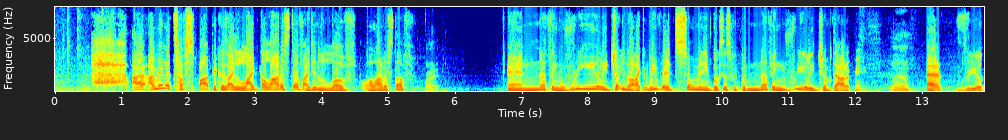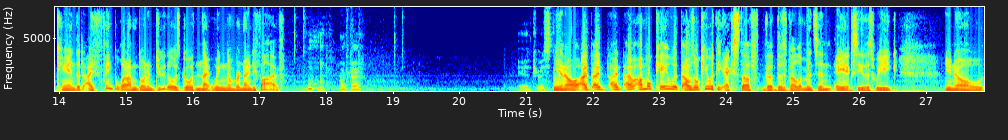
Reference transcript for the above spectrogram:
I, I'm in a tough spot because I liked a lot of stuff. I didn't love a lot of stuff. right? And nothing really ju- you know like we read so many books this week but nothing really jumped out at me Well, as real candidate i think what i'm going to do though is go with nightwing number 95 hmm, okay. Interesting. you know I, I i I- i'm okay with i was okay with the x stuff the, the developments in axe this week you know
